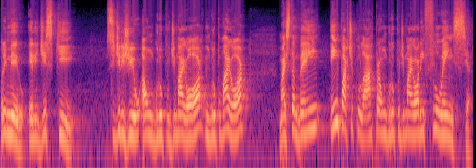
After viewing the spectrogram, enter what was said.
Primeiro, ele diz que se dirigiu a um grupo de maior, um grupo maior, mas também, em particular, para um grupo de maior influência.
